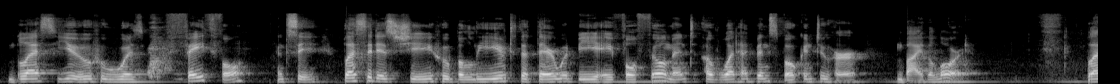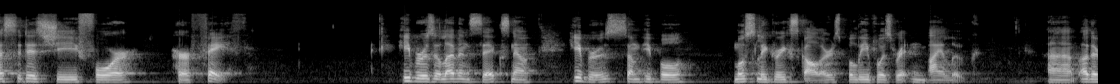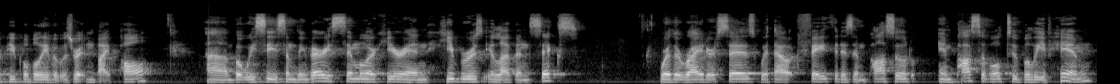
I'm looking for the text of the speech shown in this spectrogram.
Bless you who was faithful. Let's see. Blessed is she who believed that there would be a fulfillment of what had been spoken to her by the Lord. Blessed is she for her faith. Hebrews 11:6. Now, Hebrews, some people, mostly Greek scholars, believe was written by Luke. Uh, other people believe it was written by Paul. Uh, but we see something very similar here in Hebrews 11:6, where the writer says, "Without faith it is impossible impossible to believe him,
